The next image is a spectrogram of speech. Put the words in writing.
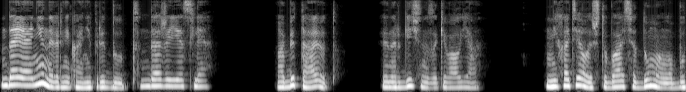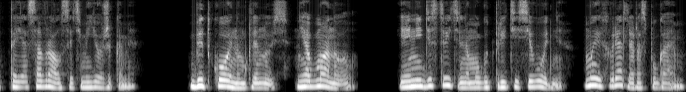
Да и они наверняка не придут, даже если... Обитают, энергично закивал я. Не хотелось, чтобы Ася думала, будто я соврал с этими ежиками. Биткоином, клянусь, не обманывал. И они действительно могут прийти сегодня. Мы их вряд ли распугаем.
